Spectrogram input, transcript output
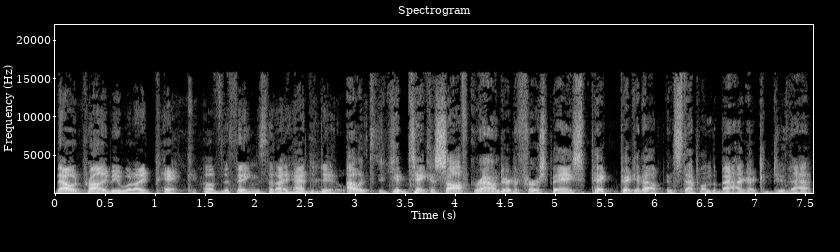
That would probably be what I'd pick of the things that I had to do. I would you could take a soft grounder to first base, pick pick it up, and step on the bag. I could do that.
